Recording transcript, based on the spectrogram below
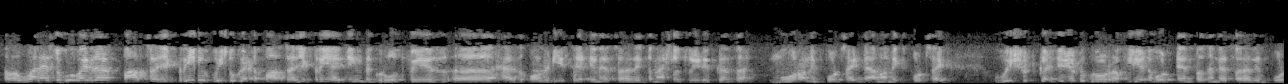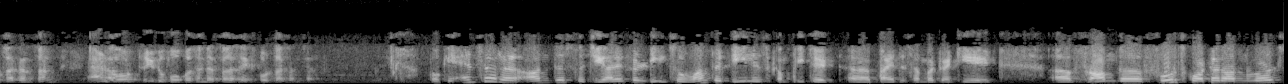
Uh, one has to go by the past trajectory. If we look at the past trajectory, I think the growth phase uh, has already set in as far as international trade is concerned, more on import side than on export side. We should continue to grow roughly at about 10% as far as imports are concerned and about 3 to 4% as far as exports are concerned. Okay, and sir, uh, on this GRFL deal, so once the deal is completed uh, by December 28, uh, from the fourth quarter onwards,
